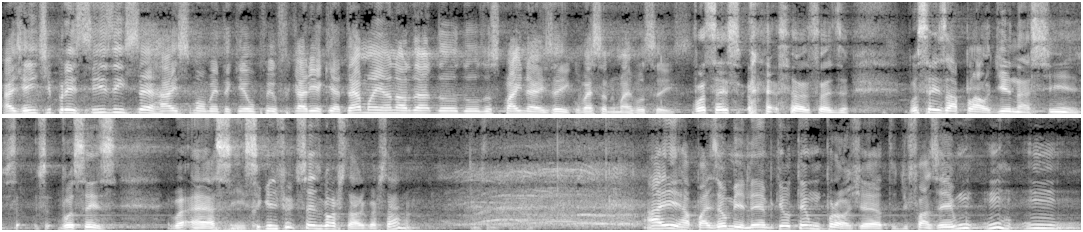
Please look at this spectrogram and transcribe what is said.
a gente precisa encerrar esse momento aqui. Eu, eu ficaria aqui até amanhã na hora da, do, do, dos painéis aí, conversando mais vocês. Vocês, vocês aplaudindo assim, vocês, é assim, significa que vocês gostaram, gostaram? Aí, rapaz, eu me lembro que eu tenho um projeto de fazer um, um, um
